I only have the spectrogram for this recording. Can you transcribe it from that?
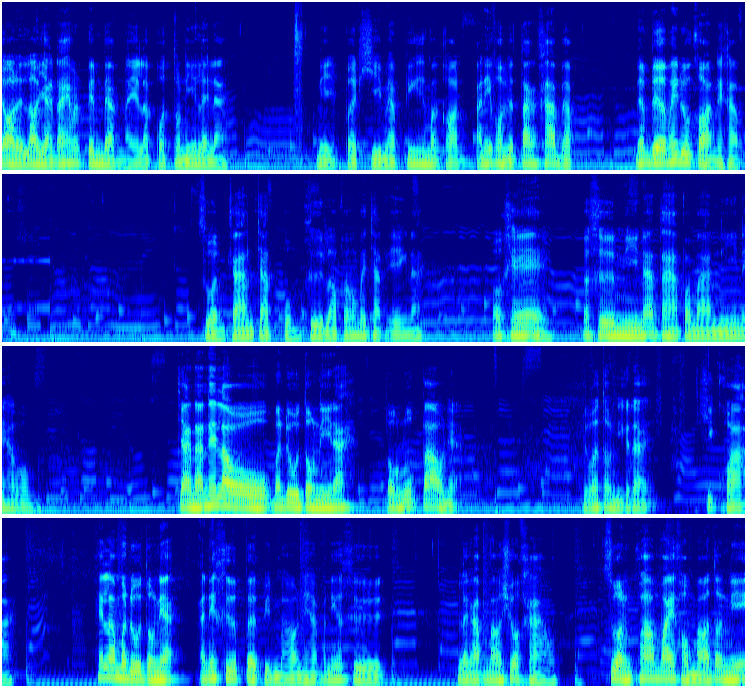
จอเลยเราอยากได้ให้มันเป็นแบบไหนเรากดตรงนี้เลยนะ นี่เปิดคีย์แมปปิ้งขึ้นมาก่อน อันนี้ผมจะตั้งค่าแบบเดิมๆให้ดูก่อนนะครับ ส่วนการจัดปุ่มคือเราต้องไปจัดเองนะ โอเค ก็คือมีหน้าตาประมาณนี้นะครับผม จากนั้นให้เรามาดูตรงนี้นะ ตรงรูปเป้าเนี่ย หรือว่าตรงนี้ก็ได้ คลิกขวา ให้เรามาดูตรงเนี้ย อันนี้คือเปิดปิดเมาส์นะครับ อันนี้ก็คือระงับเมาส์ชั่วคราว ส่วนความไวของเมาส์ตรงนี้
